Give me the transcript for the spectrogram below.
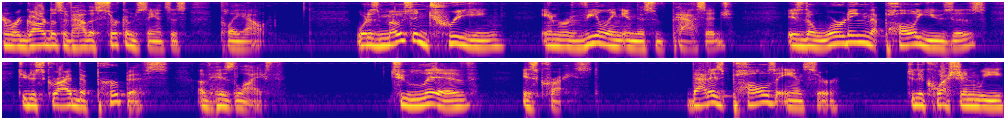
and regardless of how the circumstances play out. What is most intriguing and revealing in this passage is the wording that Paul uses to describe the purpose of his life. To live is Christ. That is Paul's answer to the question we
